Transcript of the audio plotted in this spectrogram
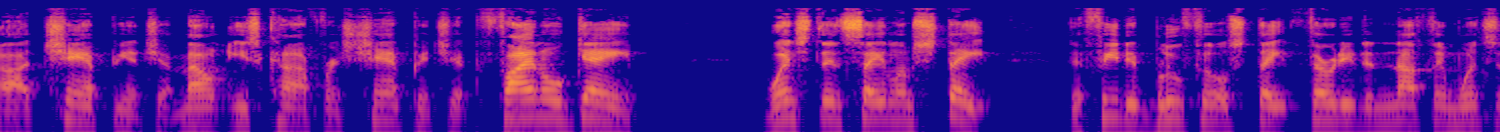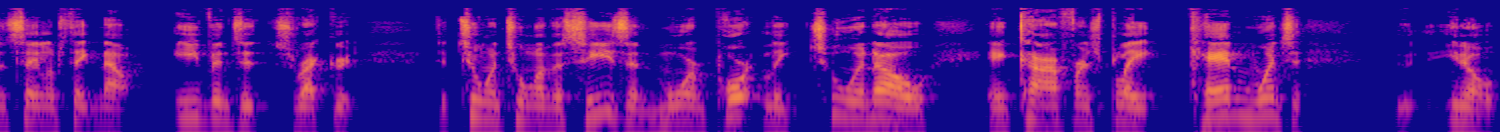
uh, Championship, Mountain East Conference Championship. Final game Winston-Salem State defeated Bluefield State 30 to nothing. Winston-Salem State now evens its record to 2 and 2 on the season. More importantly, 2 and 0 in conference play. Can Winston you know,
